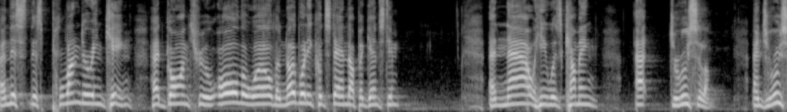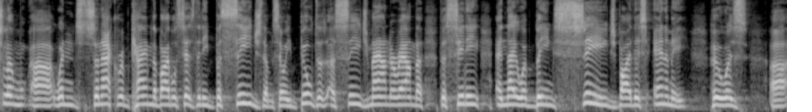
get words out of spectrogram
and this, this plundering king had gone through all the world, and nobody could stand up against him. And now he was coming at Jerusalem. And Jerusalem, uh, when Sennacherib came, the Bible says that he besieged them. So he built a, a, siege mound around the, the city, and they were being sieged by this enemy who was, uh,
